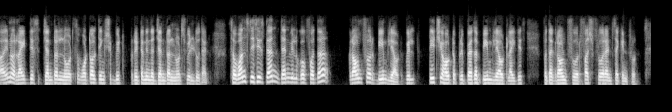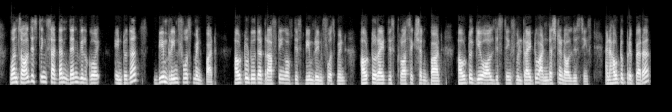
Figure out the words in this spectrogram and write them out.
uh, you know, write this general notes. What all things should be written in the general notes. We'll do that. So once this is done, then we'll go for the ground floor beam layout. We'll teach you how to prepare the beam layout like this for the ground floor, first floor and second floor. Once all these things are done, then we'll go into the beam reinforcement part how to do the drafting of this beam reinforcement, how to write this cross-section part, how to give all these things. We'll try to understand all these things and how to prepare a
